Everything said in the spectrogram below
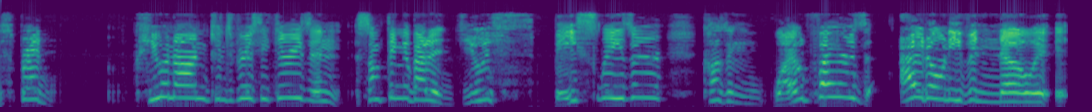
spread QAnon conspiracy theories and something about a Jewish space laser causing wildfires. I don't even know. It, it,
